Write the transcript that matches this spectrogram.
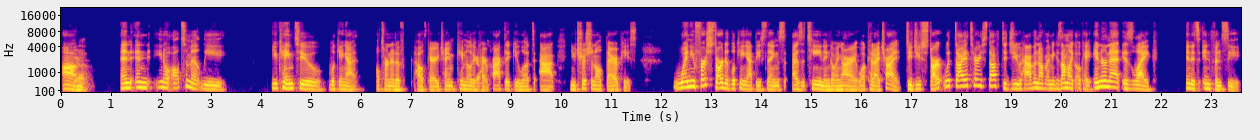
Um and and you know ultimately you came to looking at alternative healthcare. You came, came to look at chiropractic. You looked at nutritional therapies. When you first started looking at these things as a teen and going all right what could i try? Did you start with dietary stuff? Did you have enough? I mean because i'm like okay internet is like in its infancy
